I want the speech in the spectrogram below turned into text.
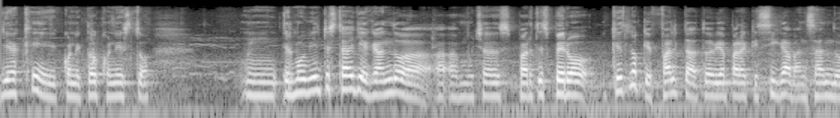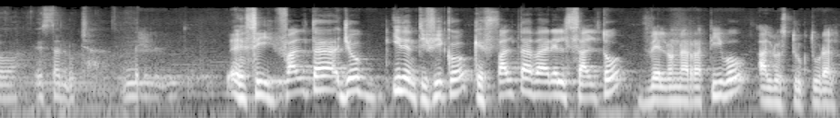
Ya que conectado con esto, mm, el movimiento está llegando a, a- a muchas partes, pero ¿qué es lo que falta todavía para que siga avanzando esta lucha? Eh, sí, falta, yo identifico que falta dar el salto de lo narrativo a lo estructural.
